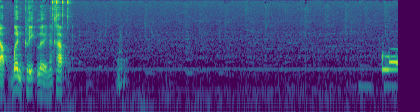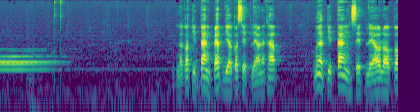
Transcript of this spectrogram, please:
ดับเบิลคลิกเลยนะครับ แล้วก็ติดตั้งแป๊บเดียวก็เสร็จแล้วนะครับ เมื่อติดตั้งเสร็จแล้วเราก็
